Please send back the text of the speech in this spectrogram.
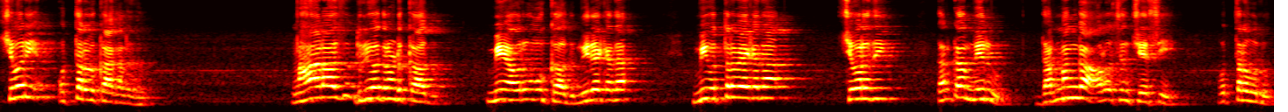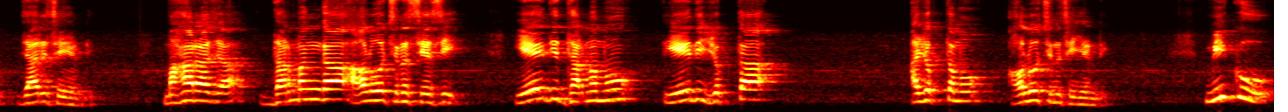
చివరి ఉత్తర్వు కాగలదు. మహారాజు దుర్యోధనుడు కాదు మీ ఎవరము కాదు మీరే కదా? మీ ఉత్తరవే కదా చివరిది? కనుక మీరు ధర్మంగా ఆలోచన చేసి ఉత్తర్వులు జారీ చేయండి. మహారాజా ధర్మంగా ఆలోచన చేసి ఏది ధర్మమో ఏది యుక్త అయుక్తమో ఆలోచన చేయండి. మీకు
